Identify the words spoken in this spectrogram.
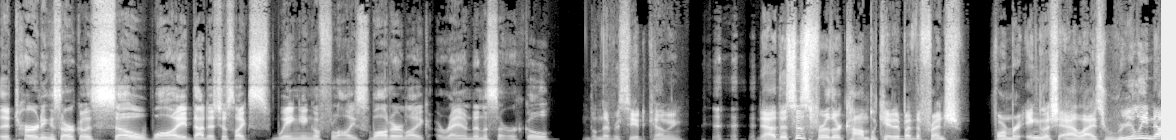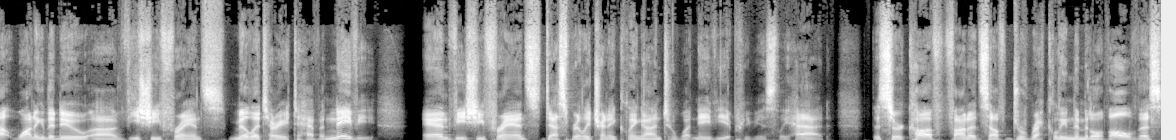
the turning circle is so wide that it's just like swinging a fly swatter like around in a circle. They'll never see it coming. now, this is further complicated by the French former English allies really not wanting the new uh, Vichy France military to have a navy, and Vichy France desperately trying to cling on to what navy it previously had. The Surcouf found itself directly in the middle of all of this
